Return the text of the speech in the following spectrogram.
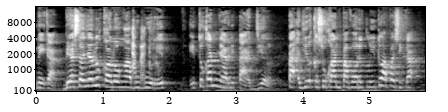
Nih kak, biasanya lu kalau ngabuburit Itu kan nyari takjil. Takjil kesukaan favorit lu itu apa sih kak?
